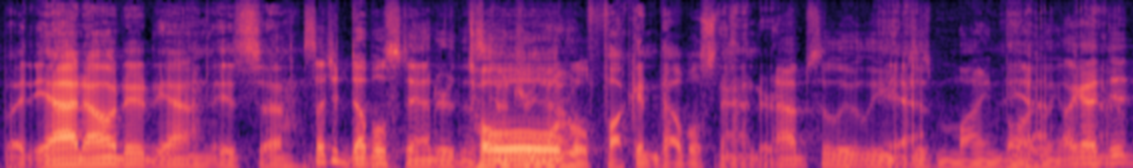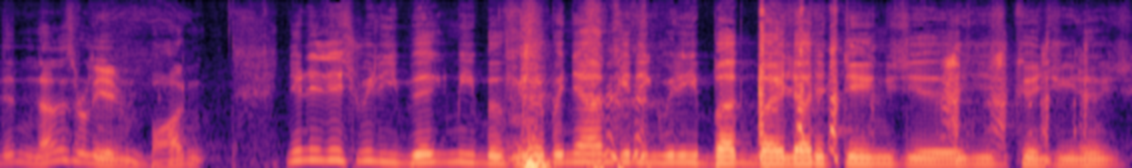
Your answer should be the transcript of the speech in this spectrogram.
But yeah, no, dude, yeah, it's uh, Such a double standard in this country now. total fucking double standard. Absolutely, Yeah. just mind-boggling. Yeah. Like I did, didn't none of this really even bog. None of this really bugged me before, but now I'm getting really bugged by a lot of things uh, in this country. You know, it's,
